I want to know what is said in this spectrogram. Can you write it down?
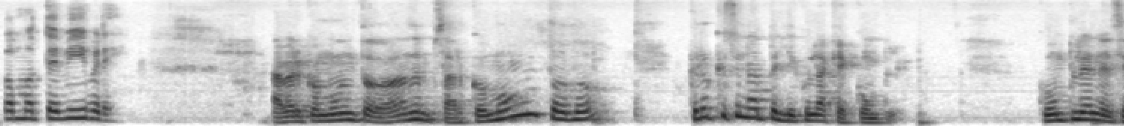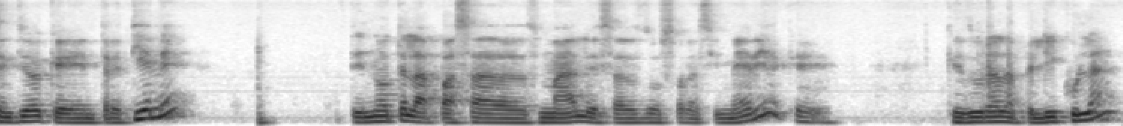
como te vibre. A ver, como un todo. Vamos a empezar. Como un todo, creo que es una película que cumple. Cumple en el sentido que entretiene, que no te la pasas mal esas dos horas y media que, que dura la película,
